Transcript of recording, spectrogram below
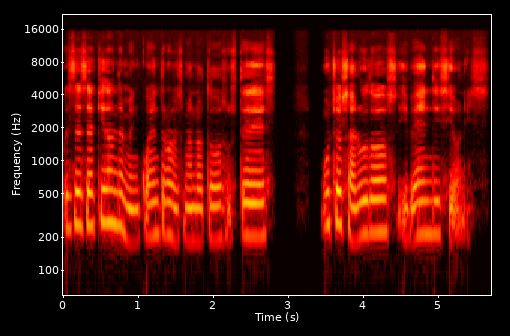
pues desde aquí donde me encuentro les mando a todos ustedes muchos saludos y bendiciones.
